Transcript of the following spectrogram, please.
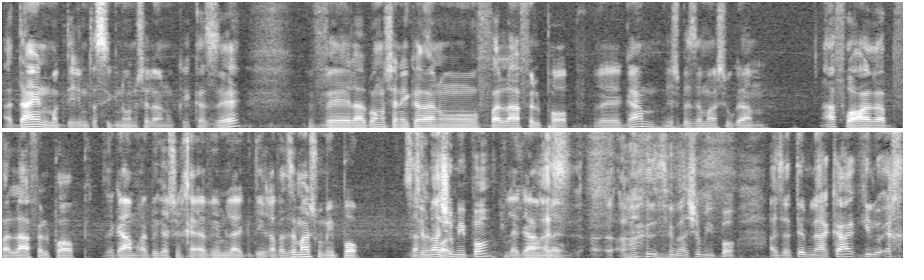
עדיין מגדירים את הסגנון שלנו ככזה. ולאלבום השני קראנו פלאפל פופ, וגם, יש בזה משהו גם. אפרו-ערב, פלאפל פופ, זה גם רק בגלל שחייבים להגדיר, אבל זה משהו מפה, סך זה הכל. משהו מפה? לגמרי. אז זה משהו מפה. אז אתם להקה, כאילו, איך...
